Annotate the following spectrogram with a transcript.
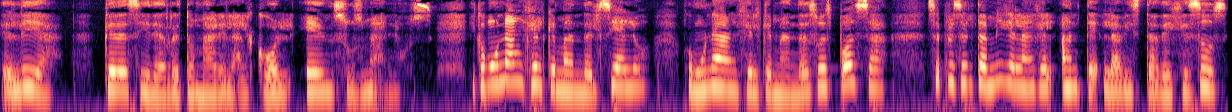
el día que decide retomar el alcohol en sus manos. Y como un ángel que manda el cielo, como un ángel que manda a su esposa, se presenta Miguel Ángel ante la vista de Jesús.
